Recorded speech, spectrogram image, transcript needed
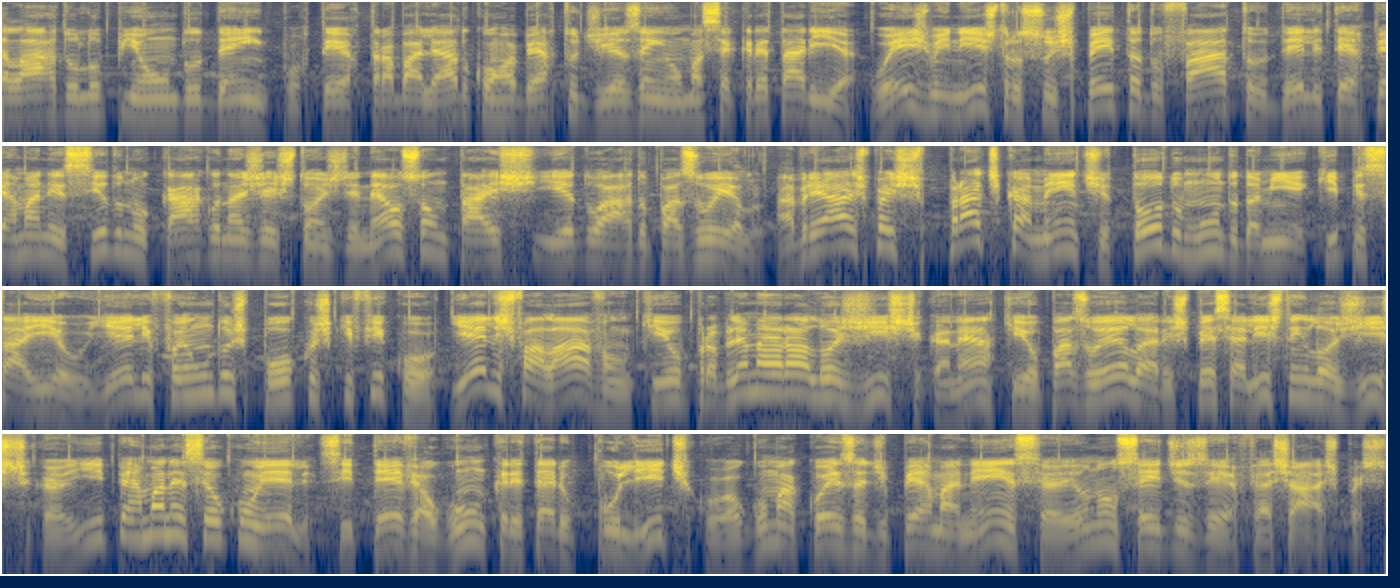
Abelardo Lupion do DEM por ter trabalhado com Roberto Dias em uma secretaria. O ex-ministro suspeita do fato dele ter permanecido no cargo nas gestões de Nelson Tais e Eduardo Pazuello. Abre aspas, praticamente todo mundo da minha equipe saiu e ele foi um dos poucos que ficou. E eles falavam que o problema era a logística, né? Que o Pazuello era especialista em logística e permaneceu com ele. Se teve algum critério político, alguma coisa de permanência, eu não sei dizer, fecha aspas.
